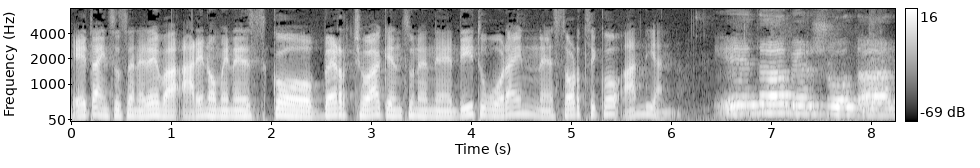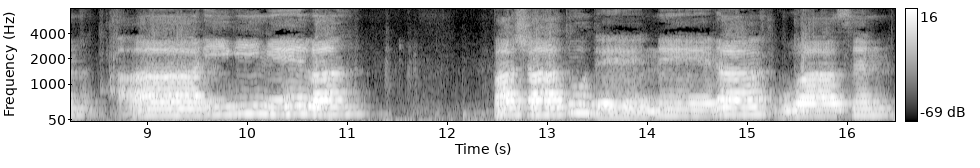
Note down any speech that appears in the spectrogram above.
eta hain zuzen ere ba, haren omenezko bertsoak entzunen e, ditugu orain zortziko handian. Eta bersotan ari ginela Pasatu denera guazen.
